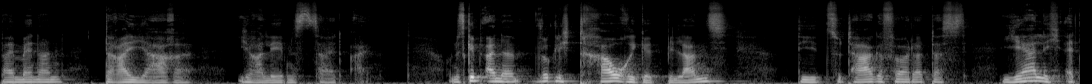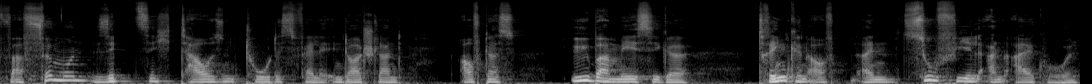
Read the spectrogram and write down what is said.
bei Männern drei Jahre ihrer Lebenszeit ein. Und es gibt eine wirklich traurige Bilanz, die zutage fördert, dass jährlich etwa 75.000 Todesfälle in Deutschland auf das übermäßige Trinken, auf ein zu viel an Alkohol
